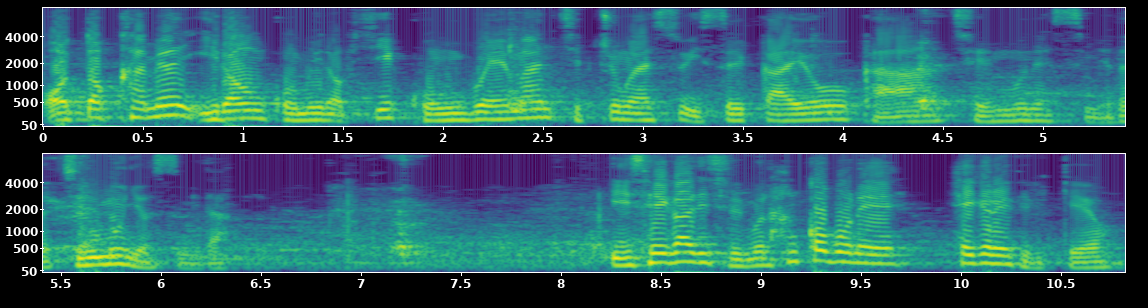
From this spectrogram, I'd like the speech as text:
어떻게 하면 이런 고민 없이 공부에만 집중할 수 있을까요?가 질문했습니다. 질문이었습니다. 이 세 가지 질문 한꺼번에 해결해 드릴게요.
